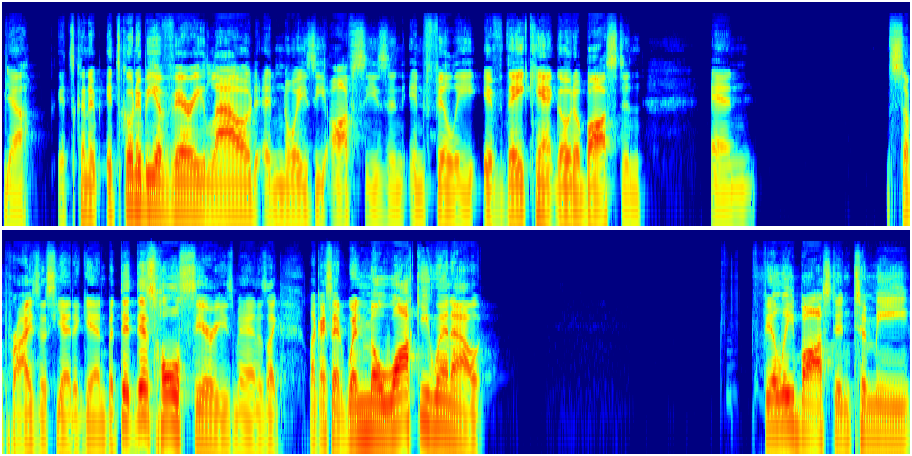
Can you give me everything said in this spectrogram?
yeah, it's gonna it's going to be a very loud and noisy off season in Philly if they can't go to Boston and surprise us yet again. But th- this whole series, man, is like like I said, when Milwaukee went out, Philly Boston to me,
